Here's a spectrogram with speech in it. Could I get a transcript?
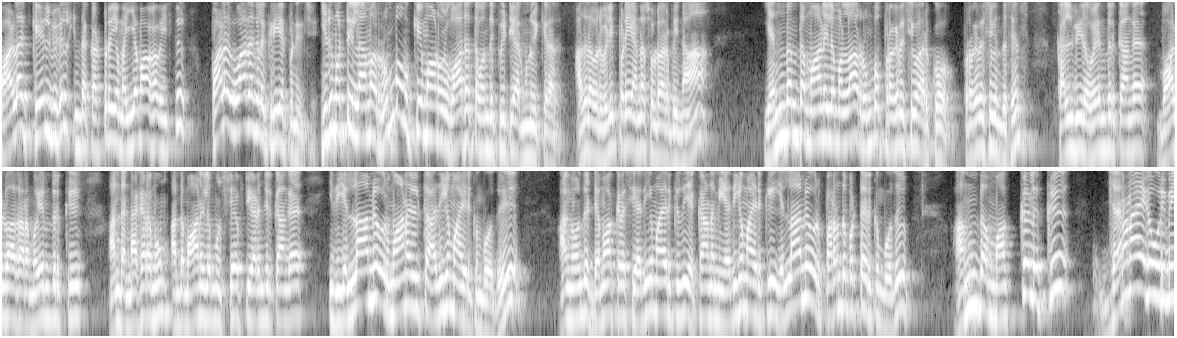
பல கேள்விகள் இந்த கட்டுரையை மையமாக வைத்து பல விவாதங்களை கிரியேட் பண்ணிருச்சு. இது மட்டும் இல்லாமல் ரொம்ப முக்கியமான ஒரு வாதத்தை வந்து பிடிஆர் முன்வைக்கிறார் அதில் அவர் வெளிப்படையாக என்ன சொல்றார் அப்படின்னா எந்தெந்த மாநிலமெல்லாம் ரொம்ப ப்ரொக்ரெசிவாக இருக்கோ ப்ரொக்ரெசிவ் இந்த சென்ஸ் கல்வியில் உயர்ந்திருக்காங்க வாழ்வாதாரம் உயர்ந்திருக்கு அந்த நகரமும் அந்த மாநிலமும் சேஃப்டி அடைஞ்சிருக்காங்க. இது எல்லாமே ஒரு மாநிலத்தில் அதிகமாக இருக்கும்போது அங்கே வந்து டெமோக்ரஸி அதிகமாக இருக்குது எக்கானமி அதிகமாக இருக்குது எல்லாமே ஒரு பறந்துபட்ட இருக்கும்போது அந்த மக்களுக்கு ஜனநாயக உரிமை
